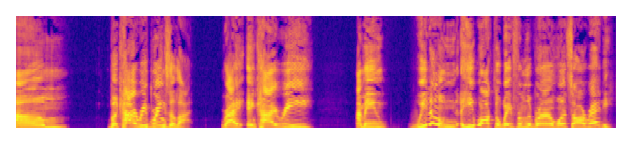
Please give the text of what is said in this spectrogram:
Um, but Kyrie brings a lot, right? And Kyrie, I mean, we don't he walked away from LeBron once already.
